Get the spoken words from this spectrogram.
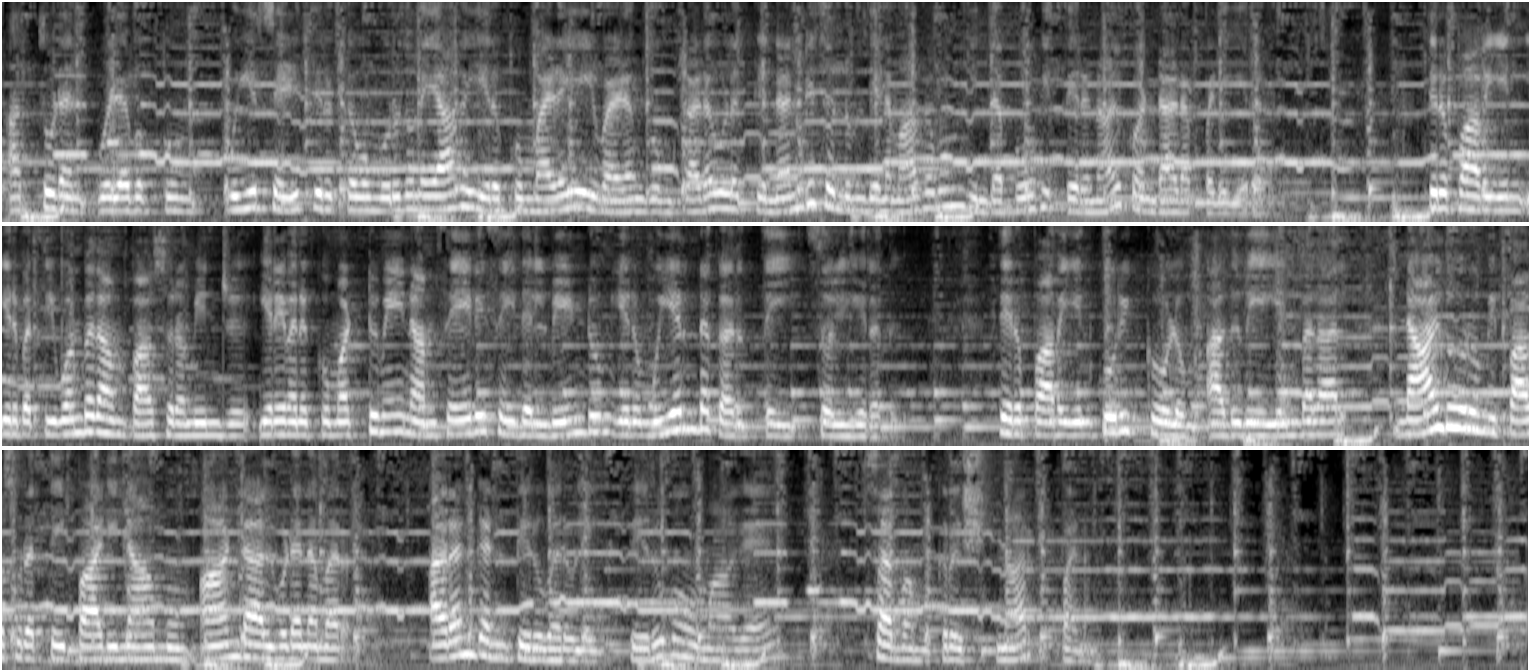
அத்துடன் உழவுக்கும் உயிர் செழித்திருக்கவும் உறுதுணையாக இருக்கும் மழையை வழங்கும் கடவுளுக்கு நன்றி சொல்லும் தினமாகவும் இந்த போகித் திருநாள் கொண்டாடப்படுகிறது. திருப்பாவையின் இருபத்தி ஒன்பதாம் பாசுரம் இன்று இறைவனுக்கு மட்டுமே நாம் சேவை செய்தல் வேண்டும் எனும் உயர்ந்த கருத்தை சொல்கிறது. திருப்பாவையின் குறிக்கோளும் அதுவே என்பதால் நாள்தோறும் இப்பாசுரத்தை பாடி நாமும் ஆண்டாள் உடனமர் அரங்கன் திருவருளை பெறுவோமாக. సర్వం కృష్ణార్పణం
